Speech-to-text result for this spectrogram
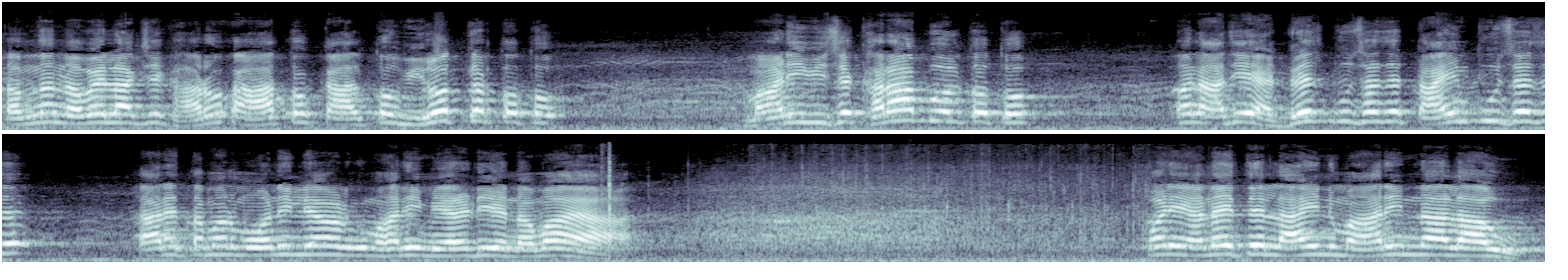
તમને નવે લાગશે ખારો આ તો કાલ તો વિરોધ કરતો હતો મારી વિશે ખરાબ બોલતો હતો અને આજે એડ્રેસ પૂછે છે ટાઈમ પૂછે છે. તારે તમારે મોની લેવાનું મારી મેરડીએ નમાયા. પણ એને તે લાઈન મારીને ના લાવું.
